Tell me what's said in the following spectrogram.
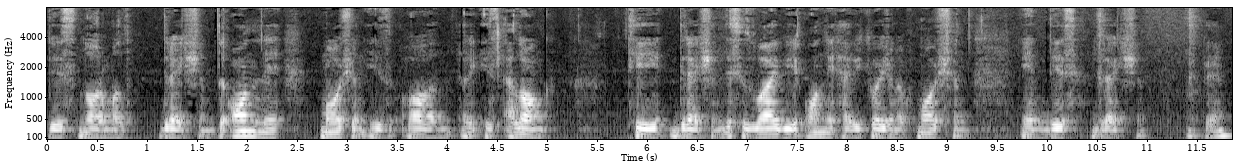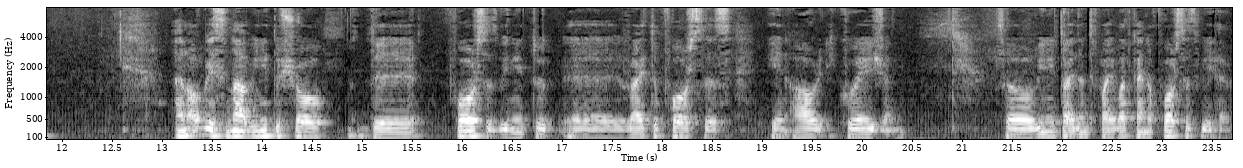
this normal direction. The only motion is on uh, is along t direction. This is why we only have equation of motion in this direction. Okay. And obviously now we need to show the forces. We need to uh, write the forces in our equation. So we need to identify what kind of forces we have.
